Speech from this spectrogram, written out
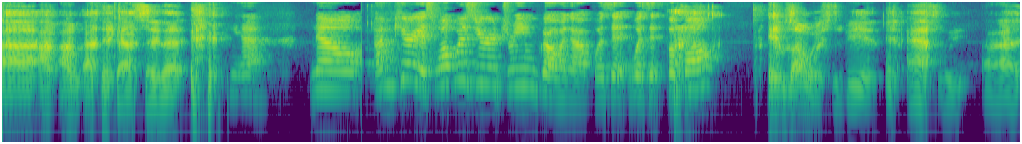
Uh, I, I, I think I'd say that. yeah. Now, I'm curious. What was your dream growing up? Was it was it football? It was always to be an, athlete. Uh,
